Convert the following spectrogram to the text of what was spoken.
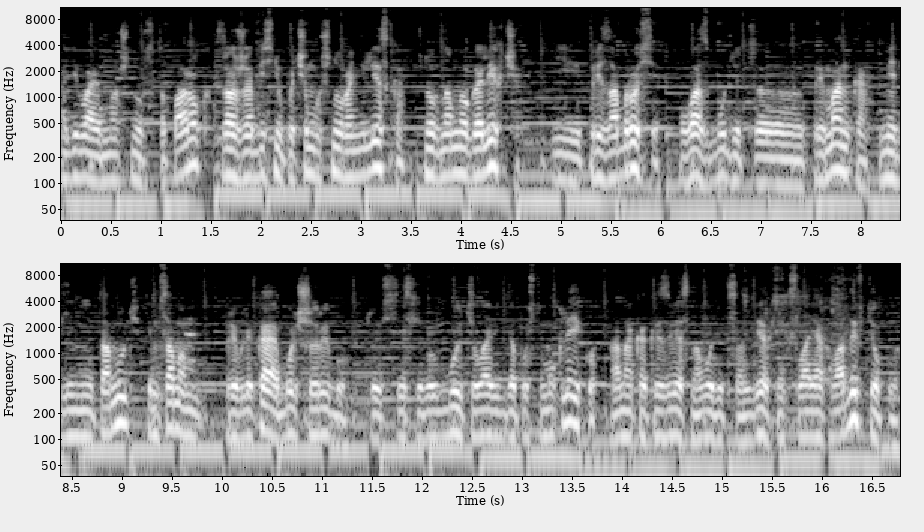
Одеваем на шнур стопорок. Сразу же объясню, почему шнур, а не леска. Шнур намного легче и при забросе у вас будет э, приманка медленнее тонуть, тем самым привлекая больше рыбу. То есть, если вы будете ловить, допустим, уклейку, она, как известно, водится в верхних слоях воды, в теплых,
